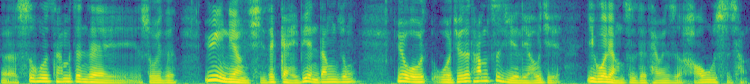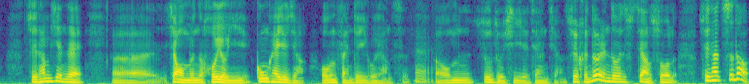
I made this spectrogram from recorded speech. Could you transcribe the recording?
呃，似乎他们正在所谓的酝酿期，在改变当中。因为我我觉得他们自己也了解，一国两制在台湾是毫无市场。所以他们现在，呃，像我们的侯友谊公开就讲，我们反对一国两制。嗯，呃，我们朱主席也这样讲，所以很多人都这样说了。所以他知道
